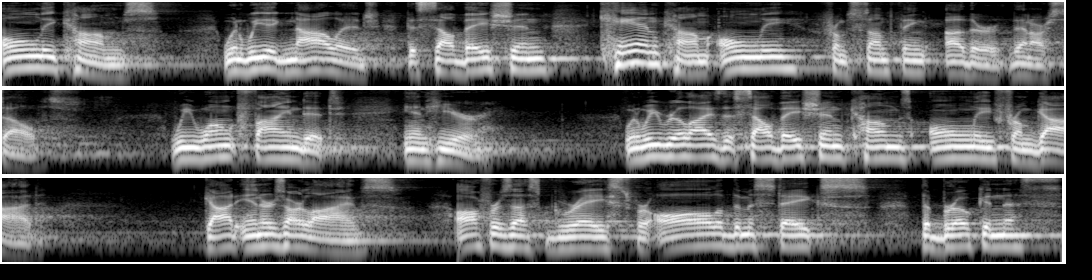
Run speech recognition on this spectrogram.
only comes when we acknowledge that salvation can come only from something other than ourselves. We won't find it in here. When we realize that salvation comes only from God, God enters our lives, offers us grace for all of the mistakes, the brokenness,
